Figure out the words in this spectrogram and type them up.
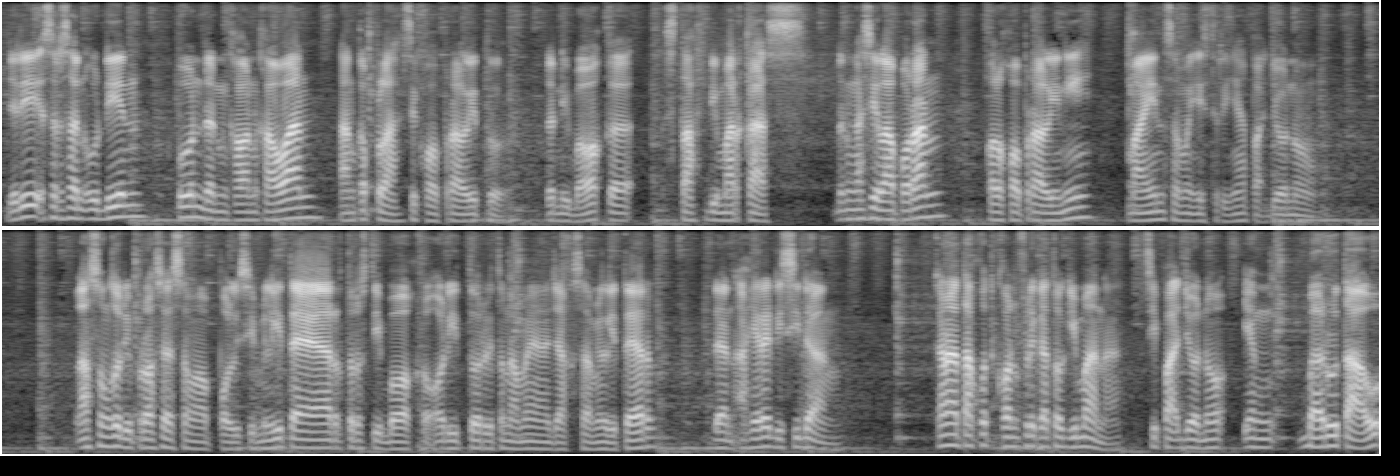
Jadi Sersan Udin pun dan kawan-kawan tangkeplah si Kopral itu dan dibawa ke staf di markas dan ngasih laporan kalau Kopral ini main sama istrinya Pak Jono langsung tuh diproses sama polisi militer, terus dibawa ke auditor itu namanya jaksa militer, dan akhirnya disidang. Karena takut konflik atau gimana, si Pak Jono yang baru tahu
